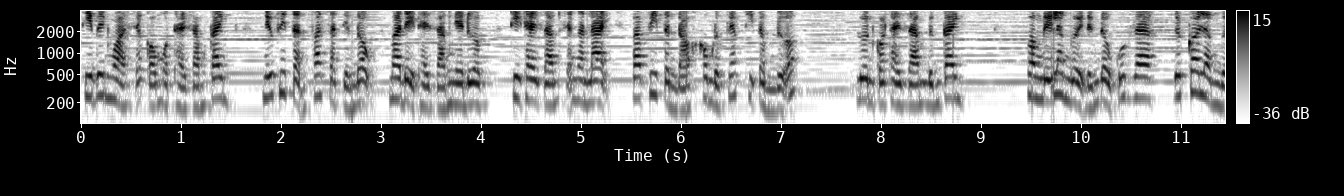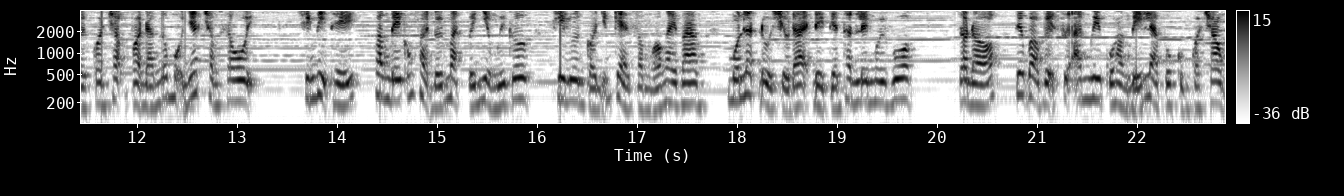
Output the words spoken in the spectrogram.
thì bên ngoài sẽ có một thái giám canh. Nếu phi tần phát ra tiếng động mà để thái giám nghe được thì thái giám sẽ ngăn lại và phi tần đó không được phép thị tẩm nữa. Luôn có thái giám đứng canh. Hoàng đế là người đứng đầu quốc gia, được coi là người quan trọng và đáng ngưỡng mộ nhất trong xã hội. Chính vì thế, hoàng đế cũng phải đối mặt với nhiều nguy cơ khi luôn có những kẻ dòng ngó ngai vàng muốn lật đổ triều đại để tiến thân lên ngôi vua. Do đó, việc bảo vệ sự an nguy của hoàng đế là vô cùng quan trọng.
